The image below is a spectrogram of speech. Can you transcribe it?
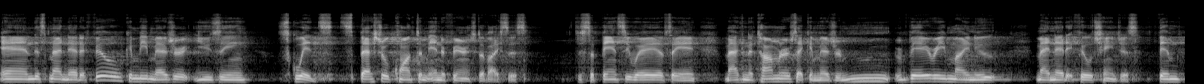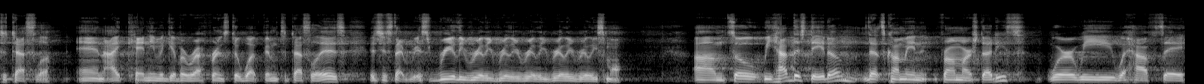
And this magnetic field can be measured using SQUIDs, special quantum interference devices. Just a fancy way of saying magnetometers that can measure very minute magnetic field changes, femtotesla. And I can't even give a reference to what femtotesla is. It's just that it's really, really, really, really, really, really small. Um, so we have this data that's coming from our studies where we would have, say,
